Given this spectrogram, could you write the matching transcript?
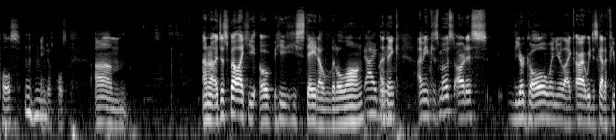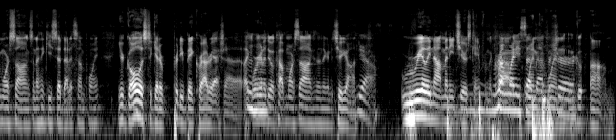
Pulse. Mhm. Angels Pulse. Um, I don't know. It just felt like he oh, he he stayed a little long. I agree. think. I mean, because most artists, your goal when you're like, all right, we just got a few more songs, and I think he said that at some point. Your goal is to get a pretty big crowd reaction out of that. Like, we're Mhm. gonna do a couple more songs, and then they're gonna cheer you on. Yeah. Really, not many cheers came from the From crowd when he said that, for sure. um,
